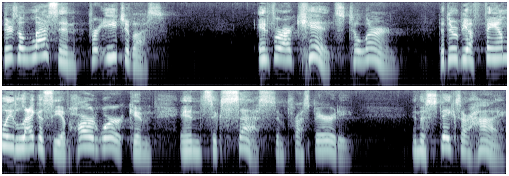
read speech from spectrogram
there's a lesson for each of us and for our kids to learn that there would be a family legacy of hard work and, and success and prosperity. And the stakes are high.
